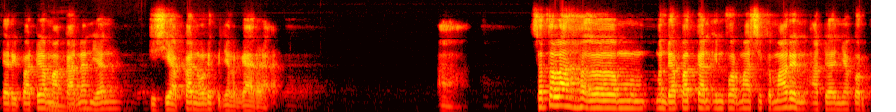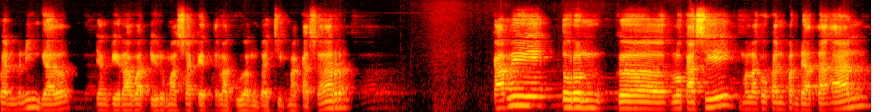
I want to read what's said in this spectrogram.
daripada hmm. makanan yang disiapkan oleh penyelenggara. Nah, setelah um, mendapatkan informasi kemarin adanya korban meninggal yang dirawat di Rumah Sakit Labuang Baji Makassar, kami turun ke lokasi melakukan pendataan.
